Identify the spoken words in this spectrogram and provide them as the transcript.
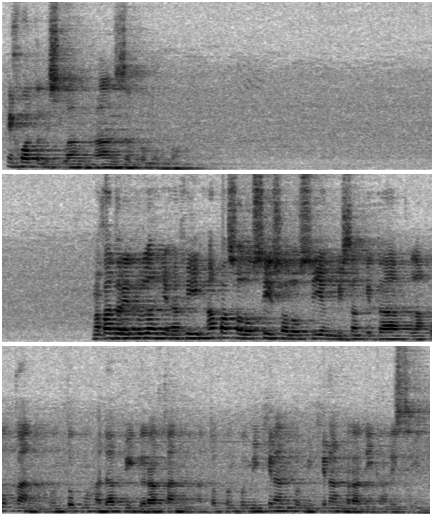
Ikhwatul Islam, azakumullah. Maka dari itulah ya akhi, apa solusi-solusi yang bisa kita lakukan untuk menghadapi gerakan ataupun pemikiran-pemikiran radikalis ini?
